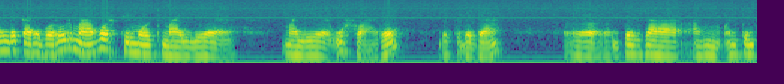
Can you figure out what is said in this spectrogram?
Tutorialele care vor urma vor fi mult mai, mai ușoare, veți vedea. Deja am, în timp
